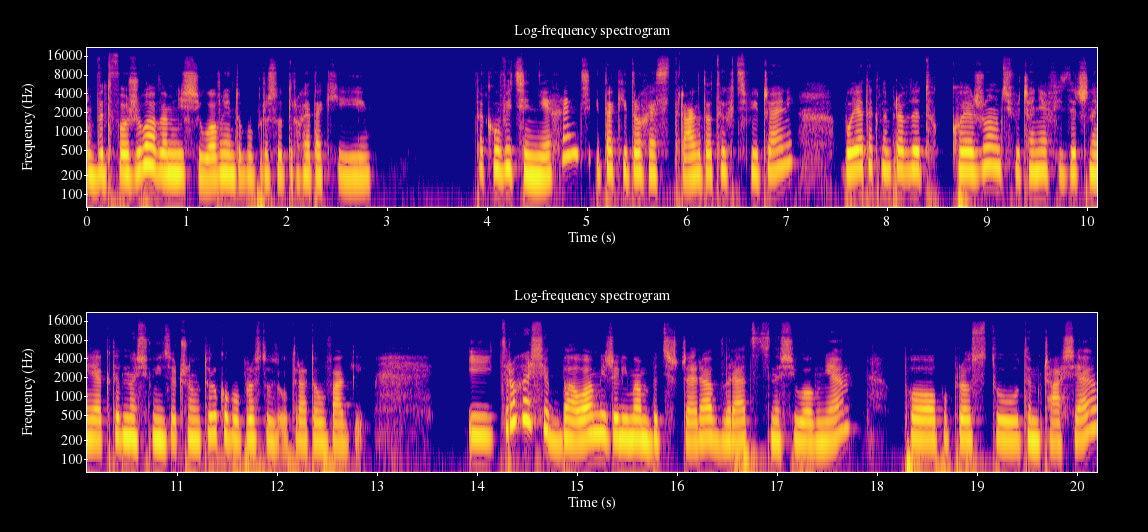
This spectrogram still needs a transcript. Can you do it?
wytworzyła we mnie siłownię, to po prostu trochę taki, taką wiecie, niechęć i taki trochę strach do tych ćwiczeń, bo ja tak naprawdę kojarzyłam ćwiczenia fizyczne i aktywność fizyczną tylko po prostu z utratą wagi. I trochę się bałam, jeżeli mam być szczera, wracać na siłownię po po prostu tym czasie,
